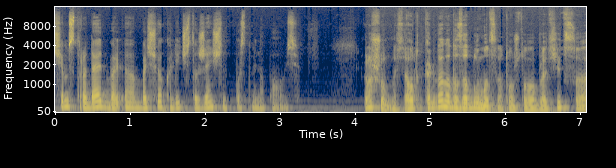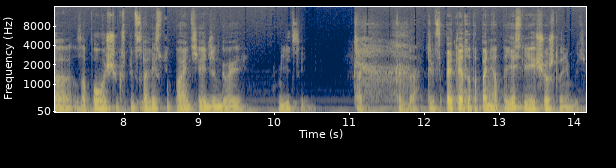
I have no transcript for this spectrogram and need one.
чем страдает э, большое количество женщин в постменопаузе. Хорошо, Настя. А вот когда надо задуматься о том, чтобы обратиться за помощью к специалисту по антиэйджинговой медицине? Как? Когда? 35 лет это понятно. Есть ли еще что-нибудь?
